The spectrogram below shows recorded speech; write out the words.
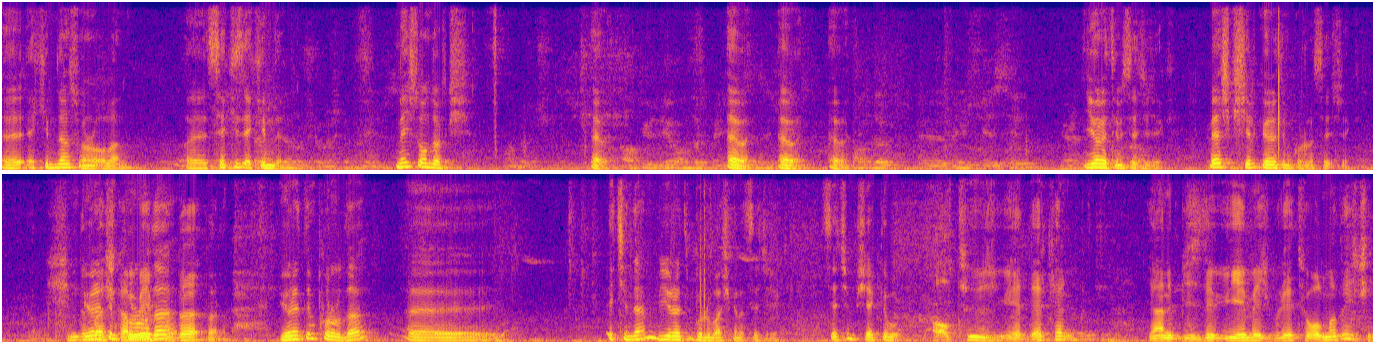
e, Ekim'den sonra olan e, 8 Kaç Ekim'de. Meclis. Meclis 14 kişi. 14 kişi. Evet. 600 üye 14 meclis. Evet, evet, evet. 14 e, meclis üyesi yönetim, Yönetimi seçecek. 5 kişilik yönetim kurulu seçecek. Şimdi Yönetim Başkan kurulu Bey da burada pardon. Yönetim kurulu da eee, içinden bir yönetim kurulu başkanı seçecek. Seçim şekli bu. 600 üye derken yani bizde üye mecburiyeti olmadığı için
